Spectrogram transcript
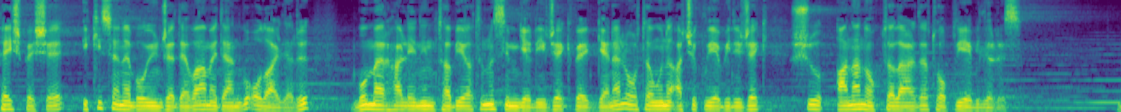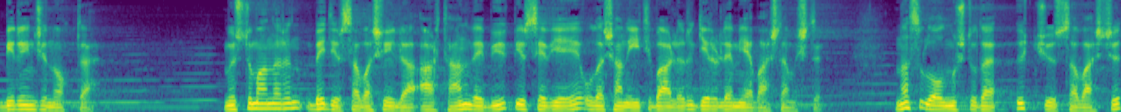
Peş peşe iki sene boyunca devam eden bu olayları bu merhalenin tabiatını simgeleyecek ve genel ortamını açıklayabilecek şu ana noktalarda toplayabiliriz. Birinci nokta Müslümanların Bedir Savaşı'yla artan ve büyük bir seviyeye ulaşan itibarları gerilemeye başlamıştı. Nasıl olmuştu da 300 savaşçı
